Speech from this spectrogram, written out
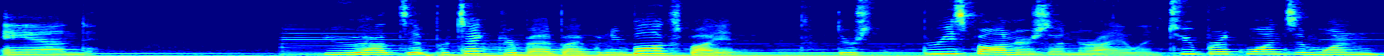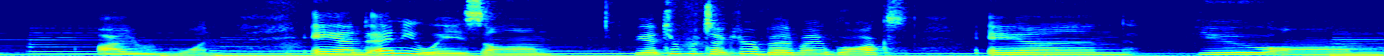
and you have to protect your bed by putting blocks by it. There's three spawners on your island, two brick ones and one iron one. And anyways, um, you have to protect your bed by blocks, and you um,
